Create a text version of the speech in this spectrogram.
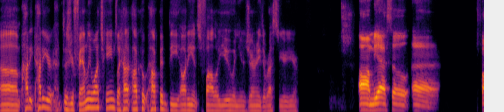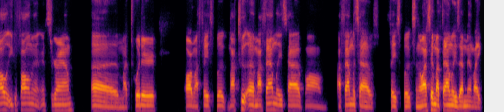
Um, how do how do your does your family watch games? Like how how could how could the audience follow you and your journey the rest of your year? Um, yeah. So uh, follow. You can follow me on Instagram, uh, my Twitter, or my Facebook. My two uh, my families have um my families have Facebooks, and when I say my families, I mean like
